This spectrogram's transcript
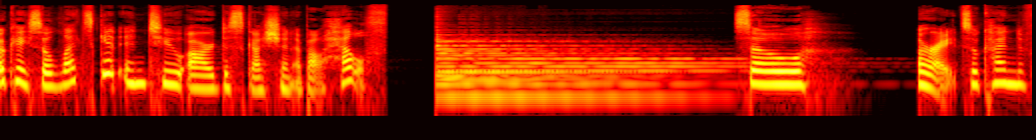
Okay, so let's get into our discussion about health. So, all right. So, kind of,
